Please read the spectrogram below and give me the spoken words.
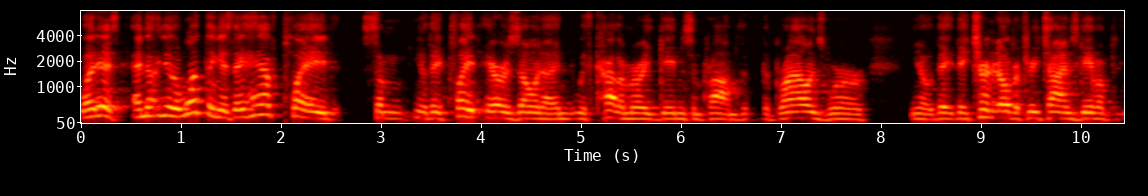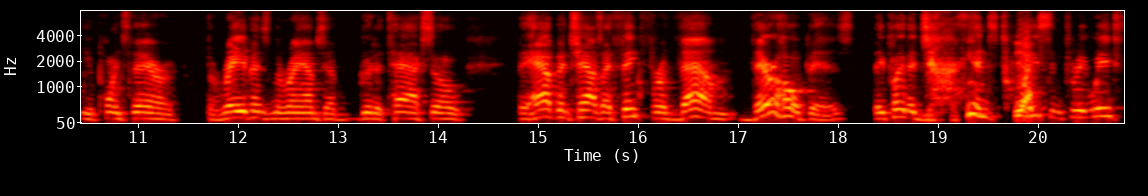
Well, it is. And the, you know, the one thing is they have played some, you know, they played Arizona and with Kyler Murray gave them some problems. The, the Browns were – you know, they, they turned it over three times, gave up you know, points there. The Ravens and the Rams have good attacks. So they have been challenged. I think for them, their hope is they play the Giants twice yeah. in three weeks.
